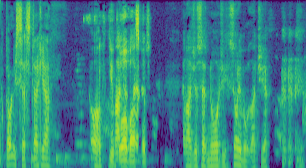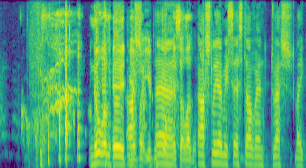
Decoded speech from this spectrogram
I've got my sister here. oh, You and I poor just said- bastard. And I just said no, G. Sorry about that, G. No one heard you, Ash- but you've just uh, dropped yourself on it. Ashley and my sister went dress like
